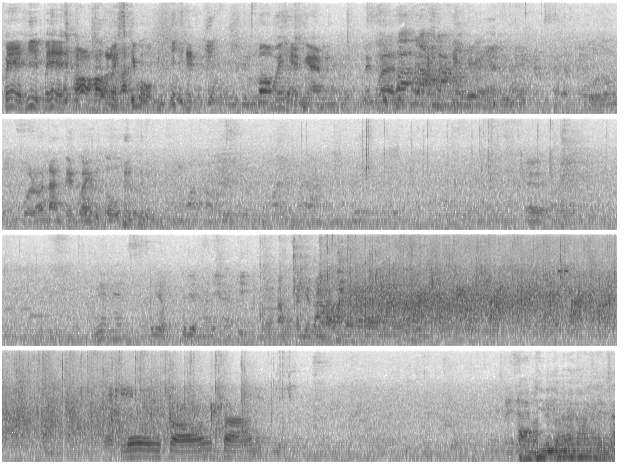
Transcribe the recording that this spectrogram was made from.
เป้พี่เป้อ๋อไม่ใช่ผมพี่มองไม่เห็นไงมันนึกว่าหัวเราะดังเกินไปพี่ตู่เออ เนี่ยเนี่ยขยับขยับมานี่นะพี่อะขยับมาหนึ่งสองสามสองทีมก็ไม่ต้องเสียใจ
